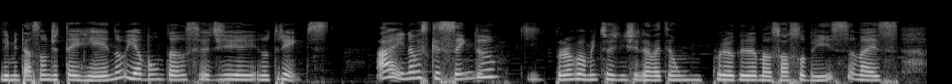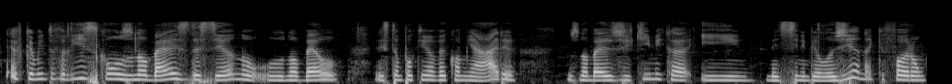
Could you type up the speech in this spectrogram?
limitação de terreno e abundância de nutrientes. Ah, e não esquecendo que provavelmente a gente ainda vai ter um programa só sobre isso, mas eu fiquei muito feliz com os Nobéis desse ano. O Nobel, eles têm um pouquinho a ver com a minha área, os Nobéis de Química e Medicina e Biologia, né, que foram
